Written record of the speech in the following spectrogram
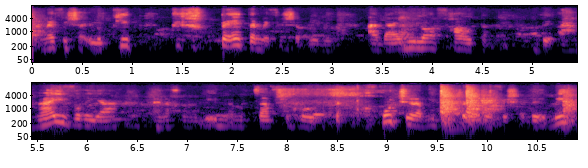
שהנפש האלוקית תכפה את הנפש הבהמית, עדיין היא לא הפכה אותה. בענה עברייה אנחנו מגיעים למצב שבו התפתחות של המידות של הנפש הבהמית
